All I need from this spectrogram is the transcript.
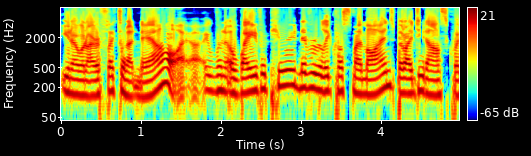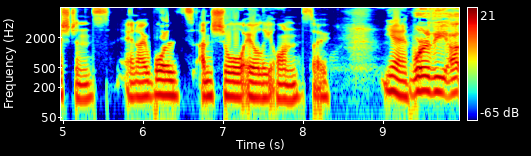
you know, when I reflect on it now, I, I when a waiver period never really crossed my mind, but I did ask questions, and I was unsure early on. So yeah. Were the uh,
